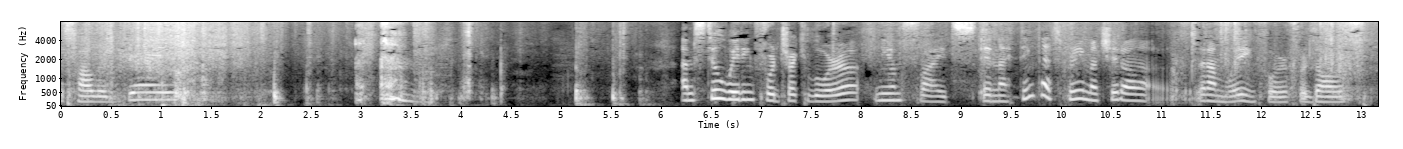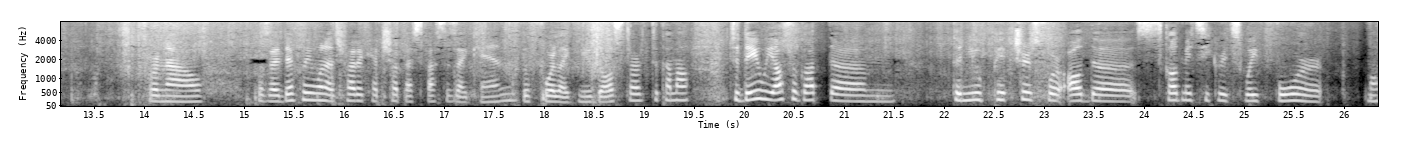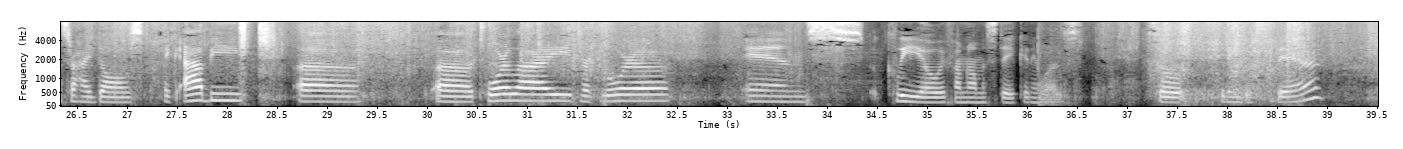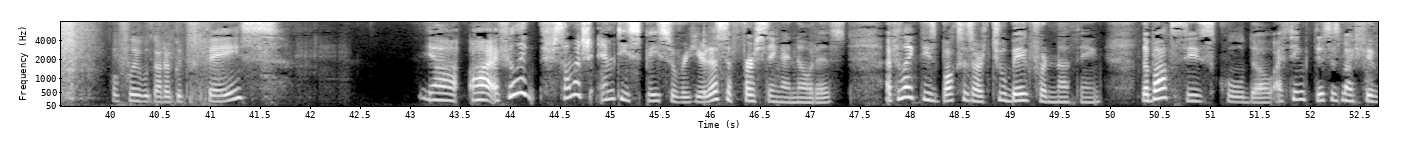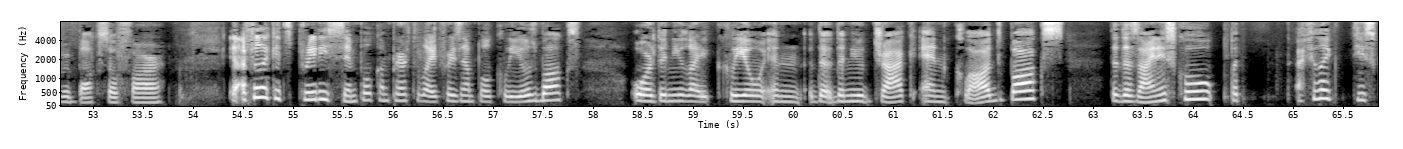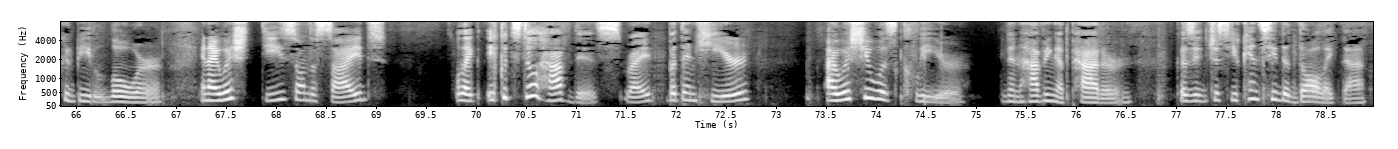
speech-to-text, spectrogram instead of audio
This holiday. I'm still waiting for Draculaura Neon Frights, and I think that's pretty much it uh, that I'm waiting for for dolls for now. Because I definitely want to try to catch up as fast as I can before like new dolls start to come out. Today we also got the um, the new pictures for all the Made Secrets Wave 4 Monster High dolls, like Abby, uh, uh, Toralei, Draculaura, and Cleo, if I'm not mistaken, it was. So, putting this there. Hopefully we got a good face. Yeah, uh, I feel like there's so much empty space over here. That's the first thing I noticed. I feel like these boxes are too big for nothing. The box is cool though. I think this is my favorite box so far. I feel like it's pretty simple compared to like, for example, Cleo's box or the new like Cleo and the the new Drac and Clawd box. The design is cool, but I feel like these could be lower. And I wish these on the sides like it could still have this, right? But then here I wish it was clear than having a pattern because it just you can't see the doll like that.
